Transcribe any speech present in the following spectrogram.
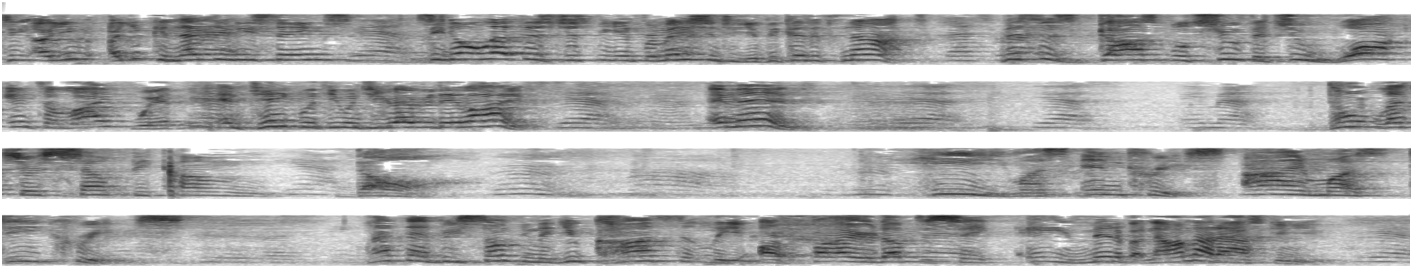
See, are you, are you connecting Yes. these things? Yes. See, don't let this just be information to you because it's not. That's This is gospel truth that you walk into life with Yes. and take with you into your everyday life. Yes. Amen. Yes. Yes. Amen. Don't let yourself become Yes. dull. Mm. He must increase. I must decrease. Let that be something that you constantly are fired up to say amen about. Now, I'm not asking you Yes.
